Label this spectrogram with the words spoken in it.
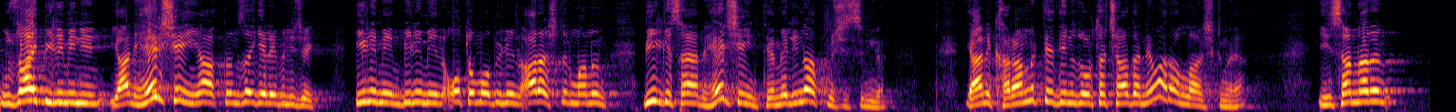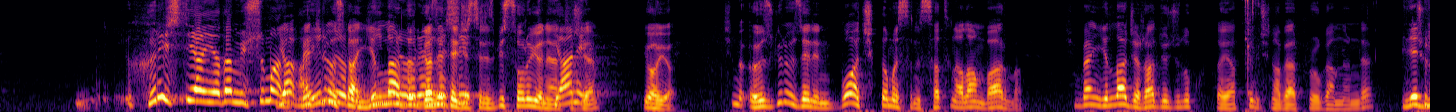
uzay biliminin yani her şeyin ya aklınıza gelebilecek. İlimin, bilimin, otomobilin, araştırmanın, bilgisayarın her şeyin temelini atmış isimler. Yani karanlık dediğiniz orta çağda ne var Allah aşkına ya? İnsanların Hristiyan ya da Müslüman Ya Metin. Özkan yıllardır öğrenmesi- gazetecisiniz. Bir soru yönelteceğim. Yani- Yo yo. Şimdi Özgür Özel'in bu açıklamasını satın alan var mı? Şimdi ben yıllarca radyoculuk da yaptığım için haber programlarında. Bir de Çürütmem.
